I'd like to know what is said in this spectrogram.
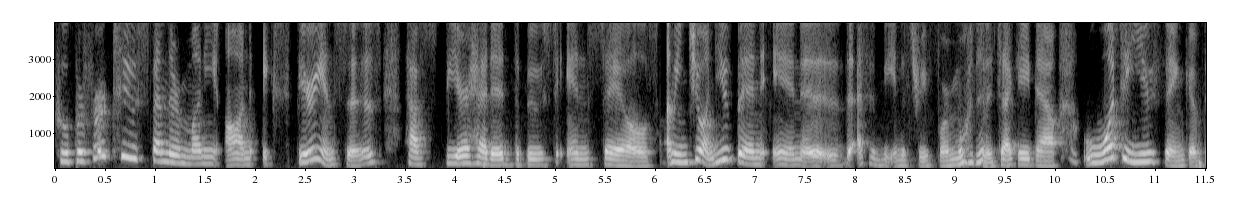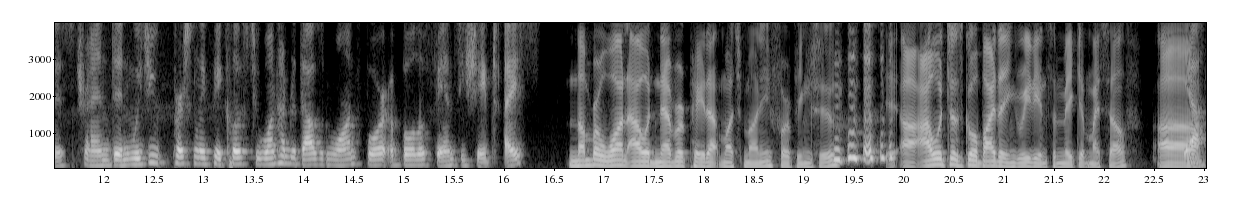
who prefer to spend their money on experiences, have spearheaded the boost in sales. I mean, John, you've been in uh, the F&B industry for more than a decade now. What do you think of this trend? And would you personally pay close to 100,000 won for a bowl of fancy shaped ice? Number one, I would never pay that much money for bingsu. uh, I would just go buy the ingredients and make it myself. Uh, Yeah.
